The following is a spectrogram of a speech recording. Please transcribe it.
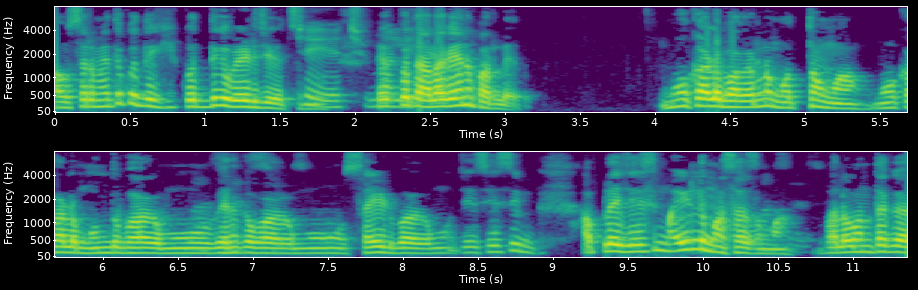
అవసరమైతే కొద్దిగా కొద్దిగా వేడి చేయొచ్చు. లేకపోతే. అలాగైనా పర్లేదు. మోకాళ్ళ భాగంలో మొత్తం మోకాళ్ళ ముందు భాగము వెనుక భాగము సైడ్ భాగము చేసేసి అప్లై చేసి మైల్డ్ మసాజ్ అమ్మా. బలవంతంగా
